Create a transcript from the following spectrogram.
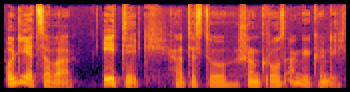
Und jetzt aber, Ethik hattest du schon groß angekündigt.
